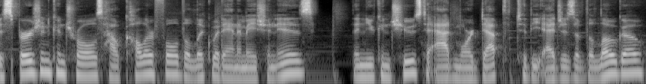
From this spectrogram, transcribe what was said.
Dispersion controls how colorful the liquid animation is, then you can choose to add more depth to the edges of the logo,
